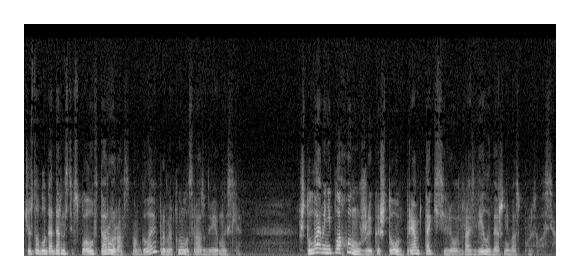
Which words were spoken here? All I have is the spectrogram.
Чувство благодарности всплыло второй раз, а в голове промелькнуло сразу две мысли. Что Лами неплохой мужик, и что он прям так и силен, раздел и даже не воспользовался.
